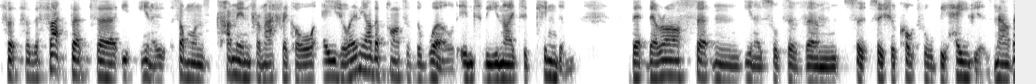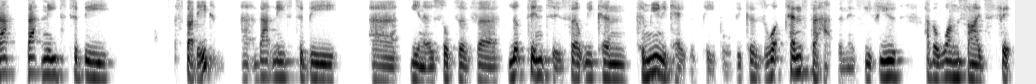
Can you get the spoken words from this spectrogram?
for, for the fact that, uh, you know, someone's come in from Africa or Asia or any other part of the world into the United Kingdom, that there are certain, you know, sort of um, so, social cultural behaviors. Now, that, that needs to be studied, uh, that needs to be uh, you know, sort of uh, looked into so that we can communicate with people. Because what tends to happen is if you have a one size fits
